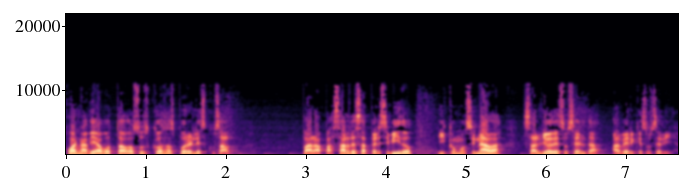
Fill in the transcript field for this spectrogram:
Juan había botado sus cosas por el excusado, para pasar desapercibido y como si nada, salió de su celda a ver qué sucedía.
